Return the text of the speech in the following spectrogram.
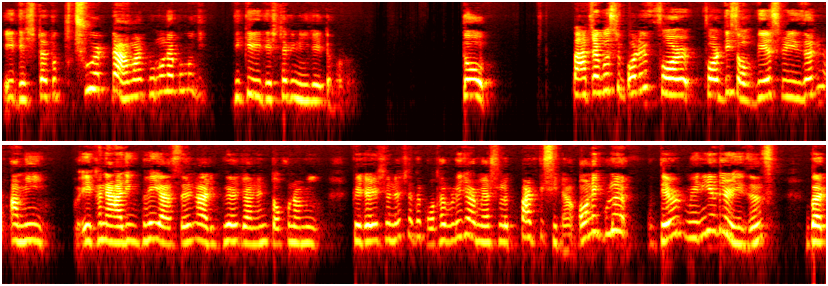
এই দেশটা তো কিছু একটা আমার কোনো না কোনো দিক- এই দেশটাকে নিয়ে যেতে হবে। তো পাঁচ আগস্ট পরে for for this obvious reason আমি এখানে আরিফ ভাই আছেন, আরিফ ভাই জানেন, তখন আমি ফেডারেশনের সাথে কথা বলি যে আমি আসলে পারতেছি না। অনেকগুলো there many other reasons but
